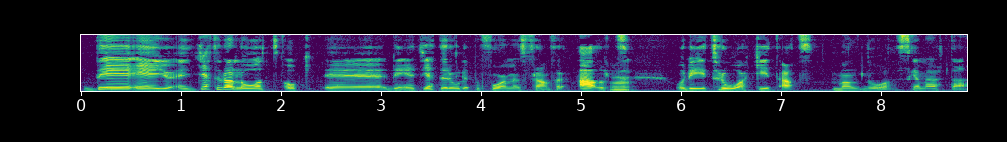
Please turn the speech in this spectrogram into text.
det är ju en jättebra låt och eh, det är ett jätteroligt performance framför allt. Mm. Och det är tråkigt att man då ska möta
